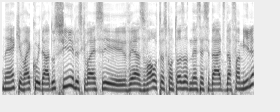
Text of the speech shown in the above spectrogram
né? Que vai cuidar dos filhos, que vai se ver as voltas com todas as necessidades da família,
